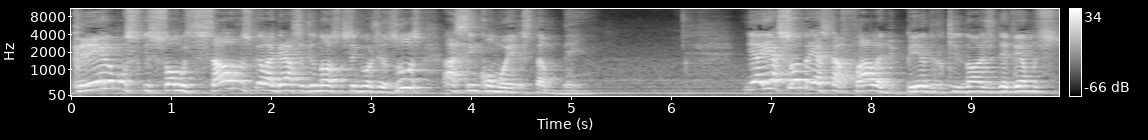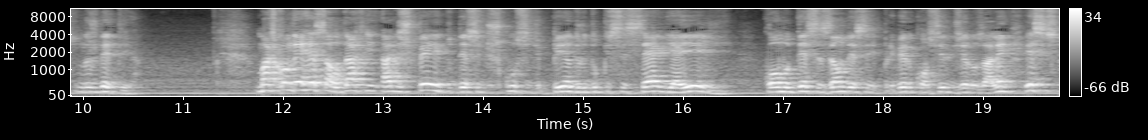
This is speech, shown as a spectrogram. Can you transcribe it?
Cremos que somos salvos pela graça de nosso Senhor Jesus, assim como eles também. E aí é sobre esta fala de Pedro que nós devemos nos deter. Mas convém ressaltar que, a despeito desse discurso de Pedro, do que se segue a ele, como decisão desse primeiro concílio de Jerusalém, esses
